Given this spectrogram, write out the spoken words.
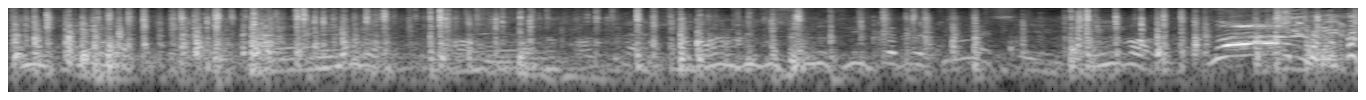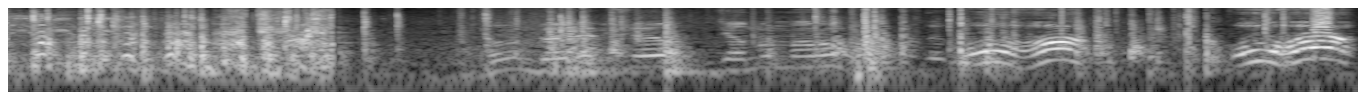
Şeye gitmerim bak. Camın mama patladı. Oha! Oha!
